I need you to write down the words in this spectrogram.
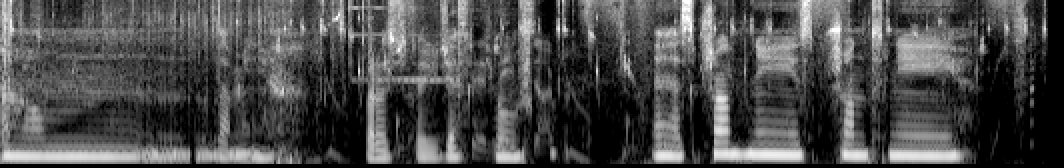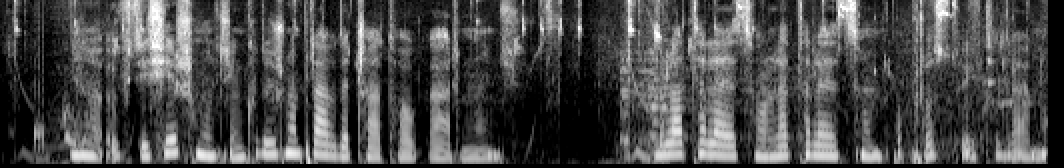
Um, zamień. Skoro ci to idzie. Książka. E, sprzątnij, sprzątnij. No, w dzisiejszym odcinku to już naprawdę trzeba to ogarnąć. Bo lata lecą, lata lecą po prostu i tyle, no.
